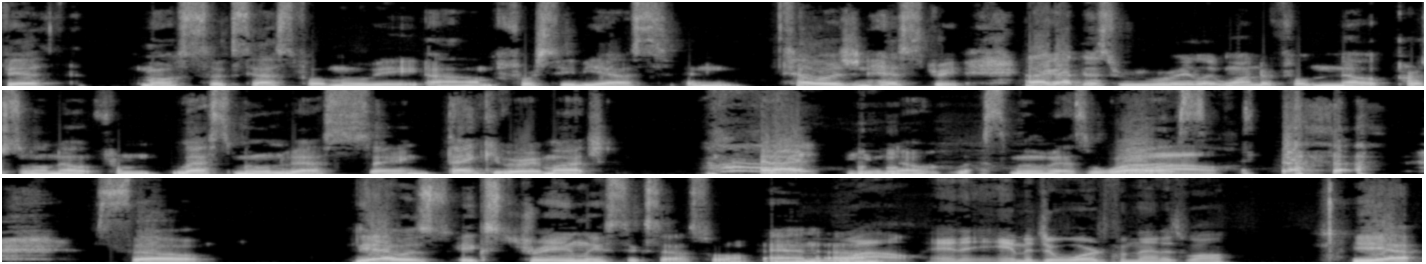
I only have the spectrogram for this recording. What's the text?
fifth most successful movie um, for CBS in television history. And I got this really wonderful note, personal note from Les Moonves saying, thank you very much. And I didn't even know who Les Moonves was. Wow. So yeah, it was extremely successful. And um, wow. And an image award from that as well. Yeah,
